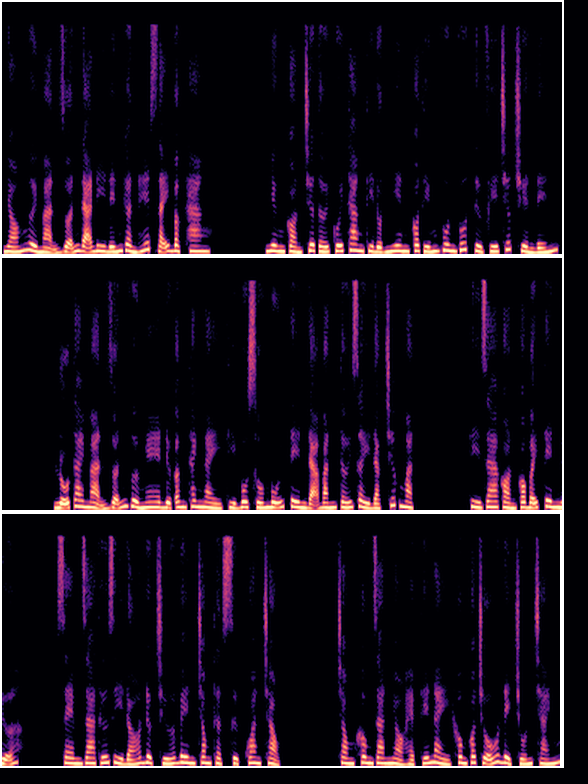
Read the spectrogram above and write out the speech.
Nhóm người mạn duẫn đã đi đến gần hết dãy bậc thang. Nhưng còn chưa tới cuối thang thì đột nhiên có tiếng vun vút từ phía trước truyền đến. Lỗ tai mạn duẫn vừa nghe được âm thanh này thì vô số mũi tên đã bắn tới giày đặc trước mặt. Thì ra còn có bẫy tên nữa. Xem ra thứ gì đó được chứa bên trong thật sự quan trọng. Trong không gian nhỏ hẹp thế này không có chỗ để trốn tránh.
